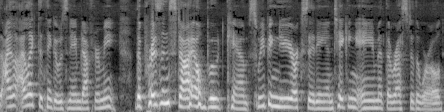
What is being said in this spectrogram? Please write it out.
I, I, like to think it was named after me. The prison style boot camp, sweeping New York City and taking aim at the rest of the world.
